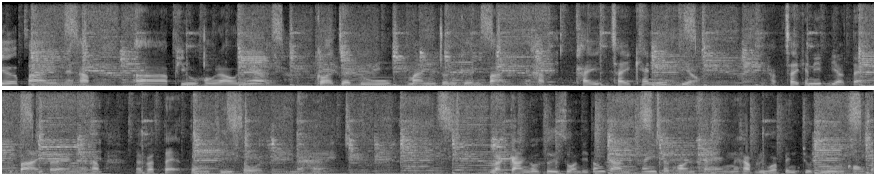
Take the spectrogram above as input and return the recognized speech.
เยอะไปนะครับผิวของเราเนี่ยก็จะดูมันจนเกินไปนะครับใช้ใช้แค่นิดเดียวนะครับใช้แค่นิดเดียวแตะที่ปลายแปรงนะครับ แล้วก็แตะตรง T-zone นะฮะหลักการก็คือส่วนที่ต้องการให้สะท้อนแสงนะครับ หรือว่าเป็นจุดนูนของใบ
